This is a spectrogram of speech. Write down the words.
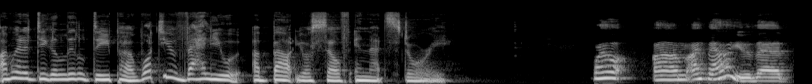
I'm going to dig a little deeper. What do you value about yourself in that story? Well, um, I value that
